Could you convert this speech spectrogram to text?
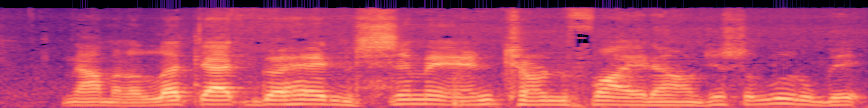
now I'm going to let that go ahead and simmer in. Turn the fire down just a little bit.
